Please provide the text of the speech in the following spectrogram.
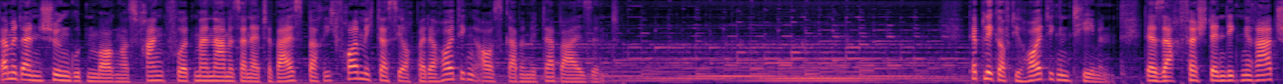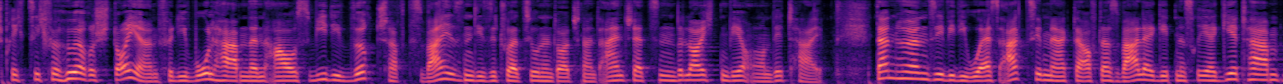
Damit einen schönen guten Morgen aus Frankfurt. Mein Name ist Annette Weißbach. Ich freue mich, dass Sie auch bei der heutigen Ausgabe Ausgabe mit dabei sind. Der Blick auf die heutigen Themen. Der Sachverständigenrat spricht sich für höhere Steuern für die Wohlhabenden aus. Wie die Wirtschaftsweisen die Situation in Deutschland einschätzen, beleuchten wir en Detail. Dann hören Sie, wie die US-Aktienmärkte auf das Wahlergebnis reagiert haben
